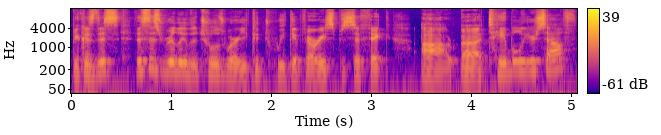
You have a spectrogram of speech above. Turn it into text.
because this this is really the tools where you could tweak a very specific uh, uh, table yourself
